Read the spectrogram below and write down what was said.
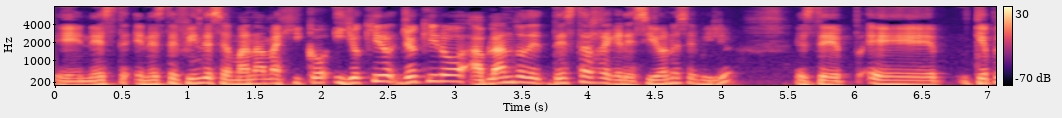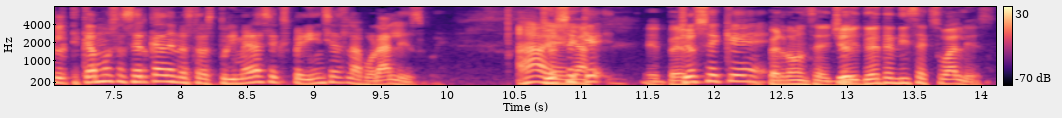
en este, en este fin de semana mágico, y yo quiero, yo quiero, hablando de, de estas regresiones, Emilio, este, eh, que platicamos acerca de nuestras primeras experiencias laborales, güey. Ah, yo sé que. Eh, yo sé que. Perdón, yo, entendí sexuales.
